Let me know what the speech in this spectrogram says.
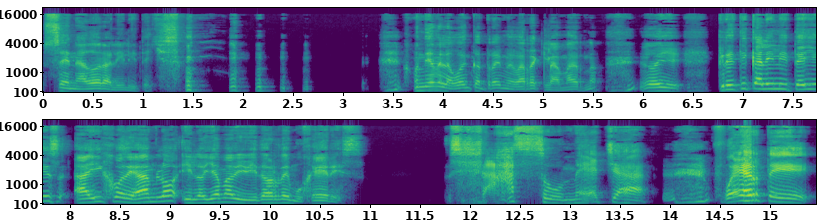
senadora Lili Telles. Un día me la voy a encontrar y me va a reclamar, ¿no? Oye, critica a Lili Telles a hijo de AMLO y lo llama vividor de mujeres. ¡Ah, su mecha! ¡Fuerte!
